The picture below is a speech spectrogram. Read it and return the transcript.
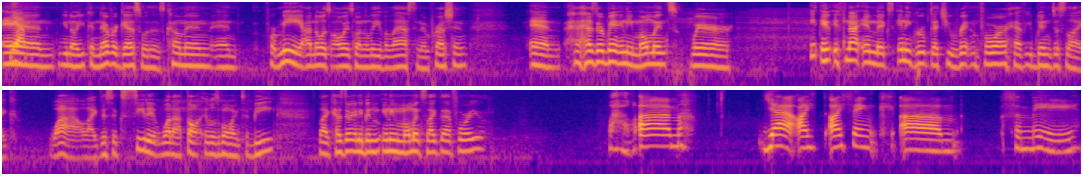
Yeah. And you know, you can never guess what is coming. And for me, I know it's always going to leave a lasting impression. And has there been any moments where, if not NMIXX, any group that you've written for, have you been just like, wow, like this exceeded what I thought it was going to be? Like, has there any been any moments like that for you? Wow. Um yeah, I I think um for me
